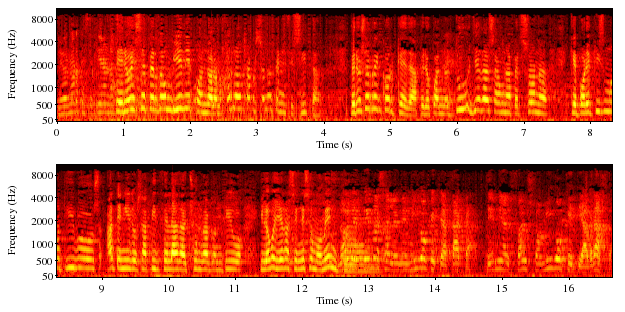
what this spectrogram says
Leonor, que se tiene no Pero ese perdón viene cuando a lo mejor la otra persona te necesita. Pero ese rencor queda. Pero cuando tú llegas a una persona que por X motivos ha tenido esa pincelada chunga contigo y luego llegas en ese momento. No le temas al enemigo que te ataca, teme al falso amigo que te abraza.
